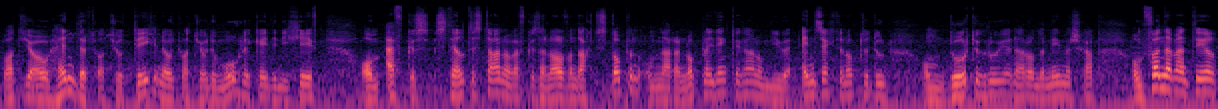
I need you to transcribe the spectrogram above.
Wat jou hindert, wat jou tegenhoudt, wat jou de mogelijkheden niet geeft om even stil te staan, om even een halve dag te stoppen, om naar een opleiding te gaan, om nieuwe inzichten op te doen, om door te groeien naar ondernemerschap, om fundamenteel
